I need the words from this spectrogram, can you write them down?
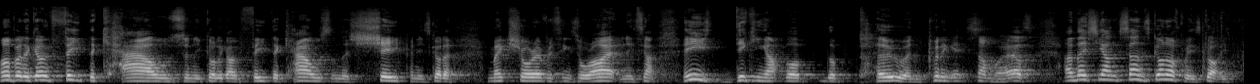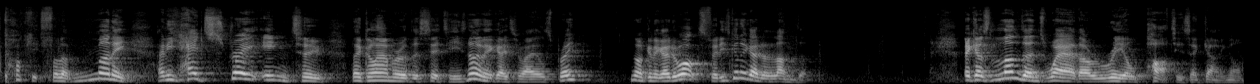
I better go and feed the cows, and he's got to go and feed the cows and the sheep, and he's got to make sure everything's all right. And he's, he's digging up the, the poo and putting it somewhere else. And this young son's gone off with, he's got his pockets full of money, and he heads straight into the glamour of the city. He's not going to go to Aylesbury, he's not going to go to Oxford, he's going to go to London because London's where the real parties are going on.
